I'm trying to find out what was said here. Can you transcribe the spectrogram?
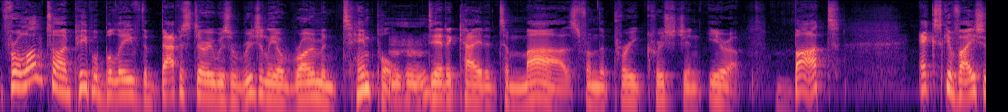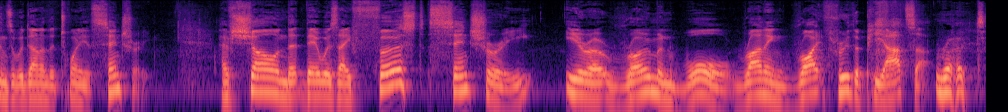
for a long time, people believed the baptistery was originally a Roman temple Mm-hmm. dedicated to Mars from the pre Christian era. But excavations that were done in the 20th century have shown that there was a first century era Roman wall running right through the piazza Right.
